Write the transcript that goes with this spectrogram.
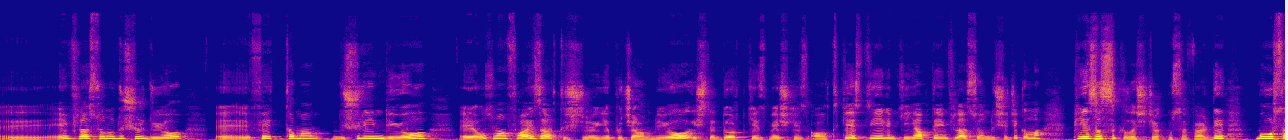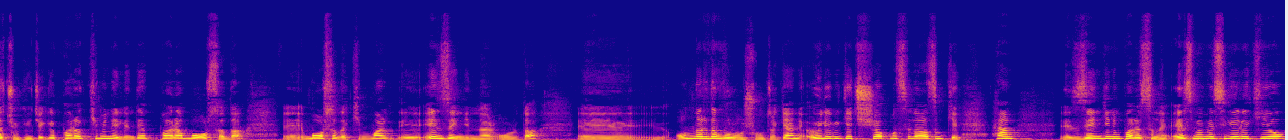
e, enflasyonu düşür diyor. E, FED tamam düşüreyim diyor. E, o zaman faiz artışı yapacağım diyor. İşte 4 kez, 5 kez, 6 kez. Diyelim ki yaptığı enflasyon düşecek ama piyasa sıkılaşacak bu sefer de. Borsa çökecek. E, para kimin elinde? Para borsada. E, borsada kim var? E, en zenginler orada. E, onları da vurmuş olacak. Yani öyle bir geçiş yapması lazım ki hem e, zenginin parasını ezmemesi gerekiyor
